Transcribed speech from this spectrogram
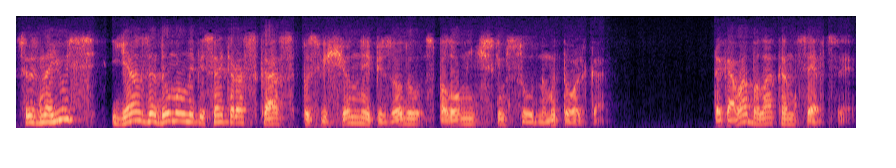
Сознаюсь, я задумал написать рассказ, посвященный эпизоду с паломническим судном, и только. Такова была концепция.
